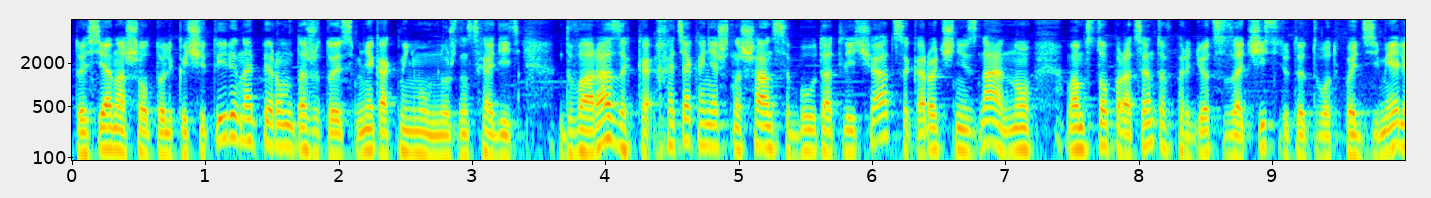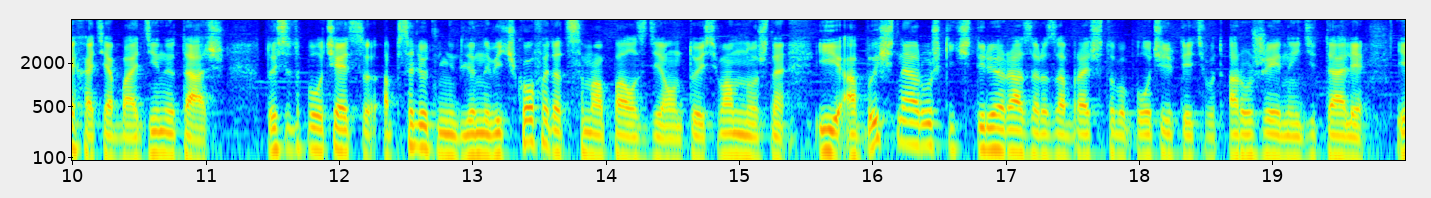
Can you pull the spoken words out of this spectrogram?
То есть, я нашел только 4 на первом этаже, то есть, мне как минимум нужно сходить два раза. Хотя, конечно, шансы будут отличаться, короче, не знаю, но вам 100% придется зачистить вот это вот подземелье хотя бы один этаж. То есть, это получается абсолютно не для новичков этот самопал сделан. То есть, вам нужно и обычные оружки 4 раза разобрать, чтобы получить вот эти вот оружейные детали, и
